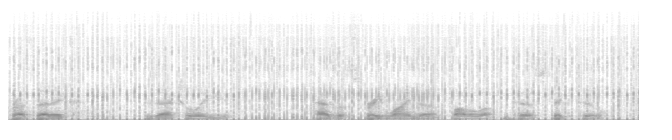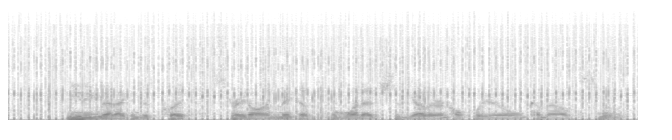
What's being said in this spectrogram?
prosthetic is actually has a straight line to follow up to stick to. Meaning that I can just put straight on makeup from one edge to the other and hopefully it'll come out smooth.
